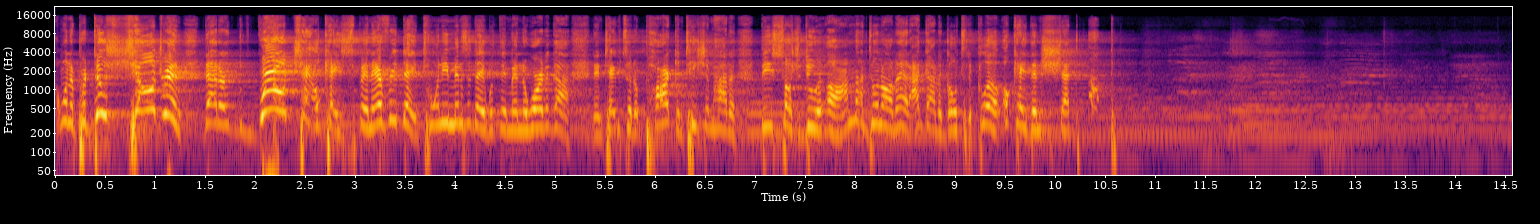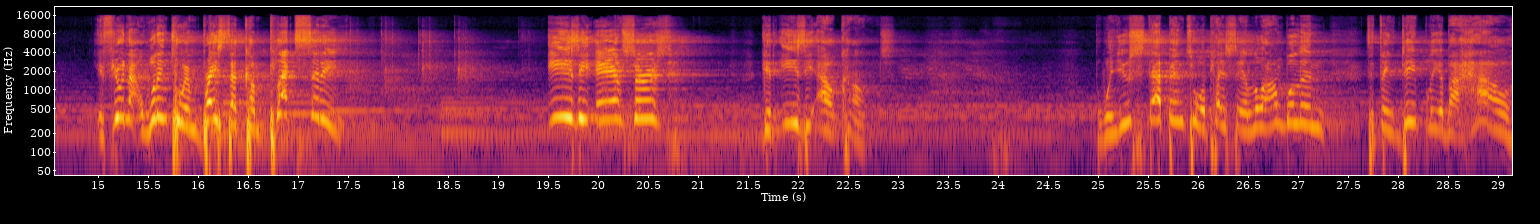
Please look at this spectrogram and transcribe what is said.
I want to produce children that are world changing. Okay, spend every day, 20 minutes a day with them in the Word of God. Then take them to the park and teach them how to be social. Do it. Oh, I'm not doing all that. I got to go to the club. Okay, then shut up. If you're not willing to embrace the complexity, easy answers get easy outcomes. But when you step into a place saying, Lord, I'm willing to think deeply about how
